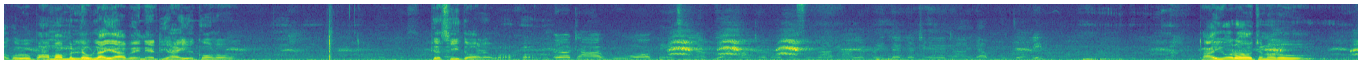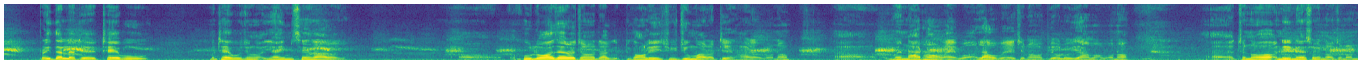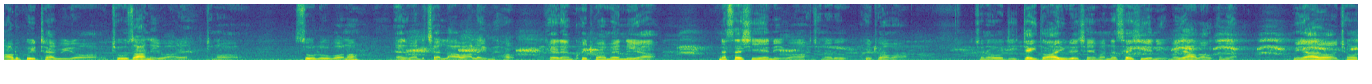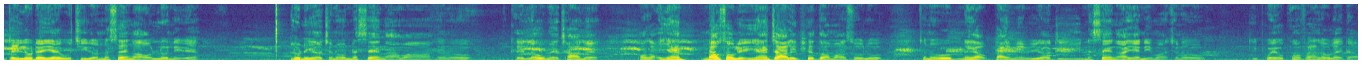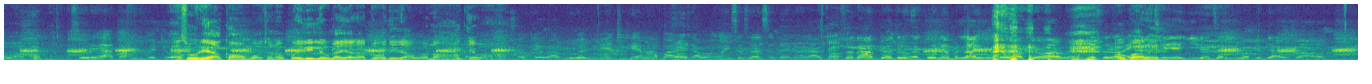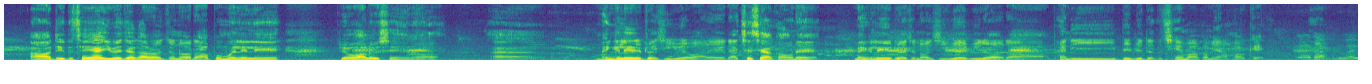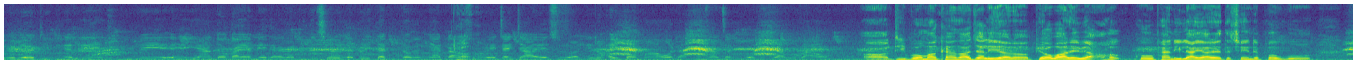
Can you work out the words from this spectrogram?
အခုတို့ဘာမှမလုပ်လိုက်ရပဲနဲ့ဒီဟာကြီးအကောင်လုံးပျက်စီးသွားတယ်ပေါ့ဟုတ်အဲ့တော့ဒါကိုရောဘယ်ချိန်လောက်ပြန်အောင်ထောက်ဖို့စဉ်းစားထားလဲပြည်သက်လက်ထဲဒါရောက်ဖို့အတွက်လေဒါကြီးကတော့ကျွန်တော်တို့ပြိသက်လက်ထဲထည့်ဖို့မထည့်ဖို့ကျွန်တော်အရင်မစင်းသားတော့အော် အခုလောဆယ်တော့ကျွန်တော်ဒါဒီကောင်လေး YouTube မှာတော့တင်ထားတယ်ပေါ့နော်အာမနားထောင်လိုက်ပေါ့အဲ့လောက်ပဲကျွန်တော်ပြောလို့ရမှာပေါ့နော်အာကျွန်တော်အနေနဲ့ဆိုရင်တော့ကျွန်တော်နောက်တစ်ခွေထပ်ပြီးတော့စူးစမ်းနေပါတယ်ကျွန်တော်ဆိုလိုပေါ့နော် element တစ်ချက်လာပါလိမ့်မယ်ဟုတ်ခဲတန်းခွေထွက်မဲ့နေ့က28ရက်နေ့ပါကျွန်တော်တို့ခွေထွက်မှာကျွန်တော်တို့ဒီတိတ်သွားယူတဲ့ချိန်မှာ28ရက်နေ့ကိုမရပါဘူးခင်ဗျမရတော့ကျွန်တော်ဒိတ်လို့တဲ့ရက်ကိုကြည့်တော့25ကိုလွတ်နေတယ်လွတ်နေတော့ကျွန်တော်25မှာကျွန်တော်တို့ ခဲလုံးမယ်ချမယ်ဘာလို့အရန်နောက်ဆုတ်လေးအရန်ကြာလေးဖြစ်သွားမှာဆိုလို့ကျွန်တော်တို့နှစ်ယောက်တိုင်ပင်ပြီးတော့ဒီ25ရက်နေ့မှာကျွန်တော်တို့ဒီပွဲကို confirm လုပ်လိုက်တာပါဟုတ်အစိုးရအကောင့်ကိုပဲပြောအစိုးရအကောင့်ပေါ့ကျွန်တော်ပွဲလေးလုပ်လိုက်ရတာတော်သေးတာပေါ့နော်ဟုတ်ကဲ့ပါဟုတ်ဟုတ်ကဲ့ပါဘယ်လိုပဲဖြစ်ဖြစ်ဒီထဲမှာပါတယ်ဒါဝိုင်းဝိုင်းဆက်ဆက်ဆိုလဲတော့ဒါဆက်တာပြောသလိုပဲကိုနဲ့မလိုက်ဘူးလို့တော့ပြောရမယ်ဆိုတော့အဲ့ချင်းရဲ့ရည်ရွယ်ချက်လေးကိုပြပြပေးပါဦးအာဒီသချင်းရဲ့ရွေချက်ကတော့ကျွန်တော်ဒါပုံမှန်လင်းလင်းပြောရလို့ရှိရင်တော့အဲ မိန်းကလေးတွေအတွက်ရည်ရွယ်ပါတယ်ဒါချစ်စရာကောင်းတဲ့မိန်းကလေးတွေအတွက်ကျွန်တော်ရည်ရွယ်ပြီးတော့ဒါဖန်တီးပေးပြတဲ့သချင်းပါခင်ဗျာဟုတ်ကဲ့အဲ့ဒါဘယ်လိုပဲဖြစ်ဖြစ်ဒီငလေးလေးရန်တော့ကရ နေတာကဒီတချင်းကိုလည်းပြိတက်တော်များများတောင်းဆိုရဲကြိုက်ကြရဲဆိုတော့ဒီတော့အဲ့ပေါ်မှာရောဒါခံစားချက်ပြီးတော့ပြပြပေးပါဦးအာဒီပေါ်မှာခံစားချက်လေးကတော့ပြောပါတယ်ဗျဟုတ်ကိုဖန်တီးလိုက်ရတဲ့သချင်းတစ်ပုဒ်ကို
